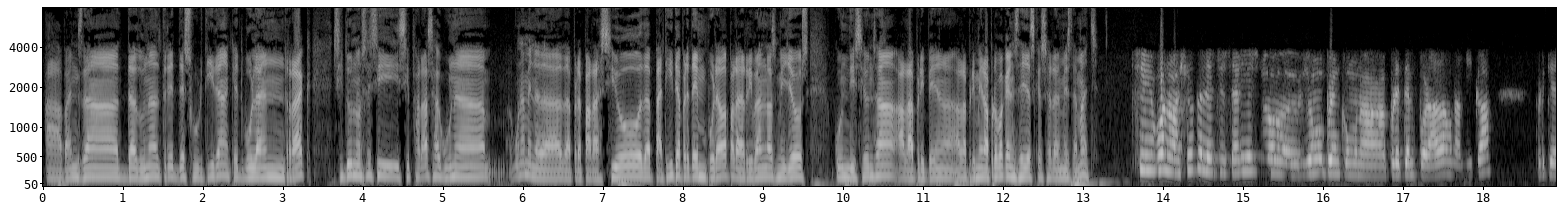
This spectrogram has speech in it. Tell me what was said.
Abans de, de donar el tret de sortida, aquest volant RAC, si tu no sé si, si faràs alguna, alguna mena de, de preparació, de petita pretemporada per arribar en les millors condicions a, a, la, primera, a la primera prova que ens deies que serà el mes de maig. Sí, bueno, això de les sèries jo, jo m'ho prenc com una pretemporada una mica, perquè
